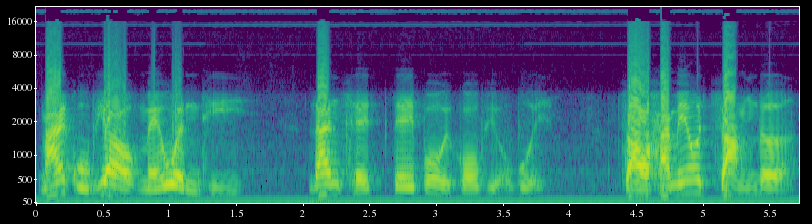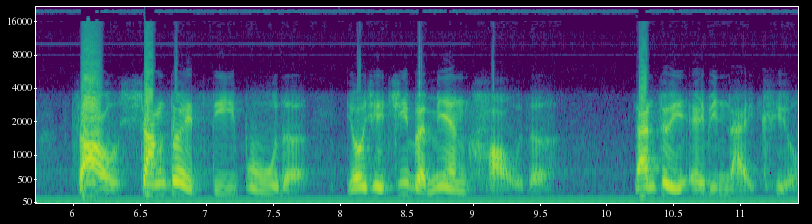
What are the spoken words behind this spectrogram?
买股票没问题，咱找底部的股票买，找还没有涨的，找相对底部的，尤其基本面好的，咱对于 A 面来 Q。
